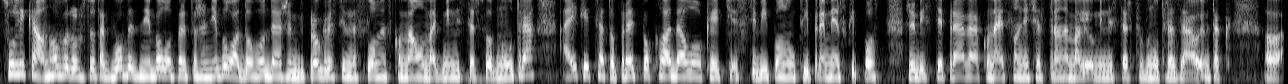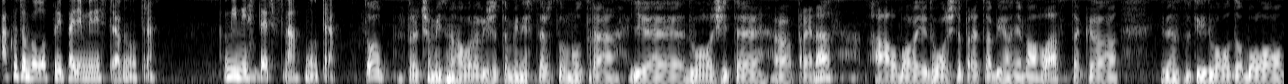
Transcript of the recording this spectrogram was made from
Sulika. On hovoril, že to tak vôbec nebolo, pretože nebola dohoda, že by progresívne Slovensko malo mať ministerstvo vnútra, aj keď sa to predpokladalo, keď ste vyponúkli premiérsky post, že by ste práve ako najsilnejšia strana mali o ministerstvo vnútra záujem. Tak uh, ako to bolo v prípade ministra vnútra? Ministerstva vnútra. To, prečo my sme hovorili, že to ministerstvo vnútra je dôležité pre nás, alebo je dôležité preto, aby ho nemal hlas, tak jeden z tých dôvodov bolo,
